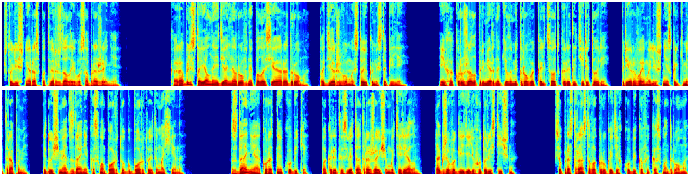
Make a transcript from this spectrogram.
что лишний раз подтверждало его соображение. Корабль стоял на идеально ровной полосе аэродрома, поддерживаемой стойками стапелей. Их окружало примерно километровое кольцо открытой территории, прерываемое лишь несколькими трапами, идущими от здания космопорту к борту этой махины. Здания, аккуратные кубики, покрытые светоотражающим материалом, также выглядели футуристично. Все пространство вокруг этих кубиков и космодрома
